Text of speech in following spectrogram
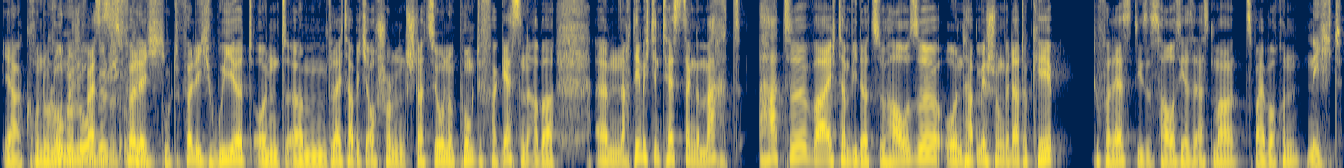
ja, chronologisch. chronologisch. Ich weiß, es ist völlig, okay, völlig weird und ähm, vielleicht habe ich auch schon Stationen und Punkte vergessen, aber ähm, nachdem ich den Test dann gemacht hatte, war ich dann wieder zu Hause und habe mir schon gedacht, okay, du verlässt dieses Haus jetzt erstmal zwei Wochen nicht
